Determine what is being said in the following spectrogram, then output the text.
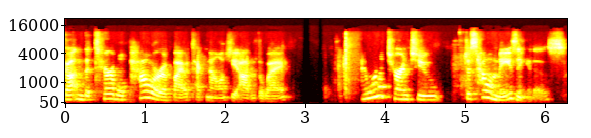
gotten the terrible power of biotechnology out of the way, I want to turn to just how amazing it is.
